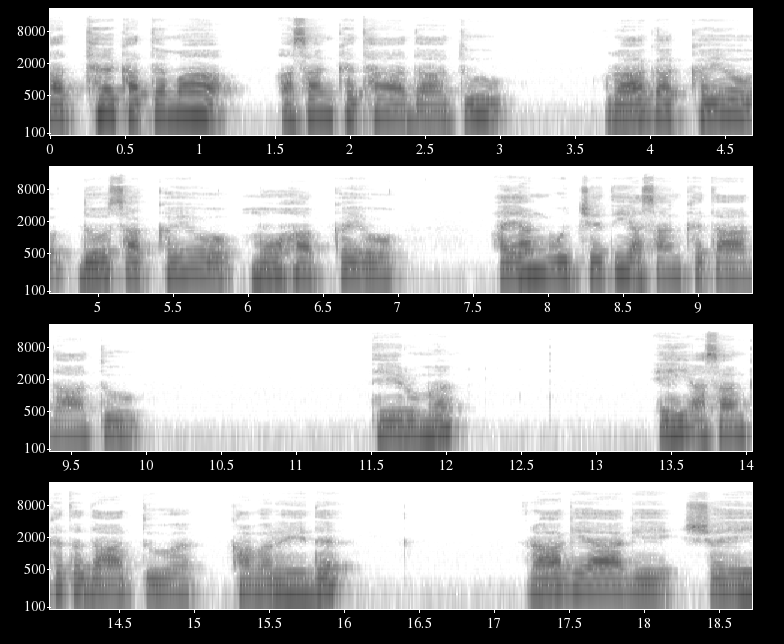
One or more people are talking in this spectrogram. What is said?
තත්ථ කතමා අසංඛතා ධාතු රාගක්ඛයෝ දෝසක්ඛයෝ මෝහක්ඛයෝ අයං උච්චති අසංඛතා ධාතු තේරුම එහි අසංඛත ධාතුව කවරේද රාගයාගේ ෂයය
